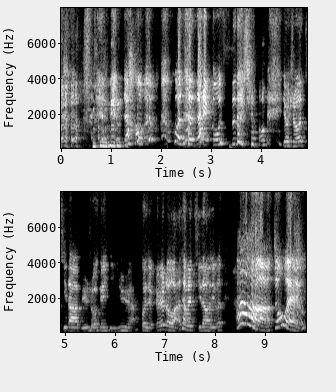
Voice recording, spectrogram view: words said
然后或者在公司的时候，有时候提到，比如说跟尹玉啊或者 g i r l 啊，他们提到你们啊，钟伟，嗯，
